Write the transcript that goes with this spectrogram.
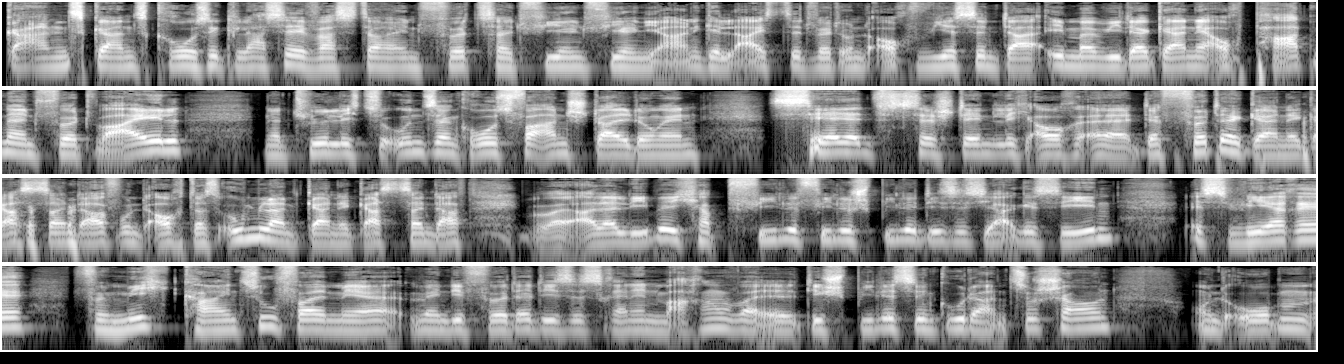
ganz, ganz große Klasse, was da in Fürth seit vielen, vielen Jahren geleistet wird. Und auch wir sind da immer wieder gerne auch Partner in Fürth, weil natürlich zu unseren Großveranstaltungen selbstverständlich auch äh, der Fürther gerne Gast sein darf und auch das Umland gerne Gast sein darf. Bei aller Liebe, ich habe viele, viele Spiele dieses Jahr gesehen. Es wäre für mich kein Zufall mehr, wenn die Fürther dieses Rennen machen, weil die Spiele sind gut anzuschauen und oben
